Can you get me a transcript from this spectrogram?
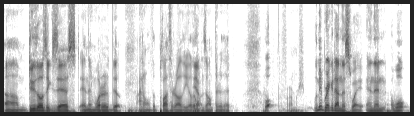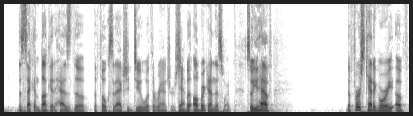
um, do those exist? And then what are the, I don't know, the plethora of the other Yeah. ones out there that, Well, farmers. let me break it down this way and then we'll the second bucket has the the folks that actually deal with the ranchers Okay. but i'll break it down this way so you have the first category of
